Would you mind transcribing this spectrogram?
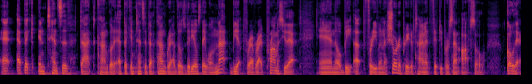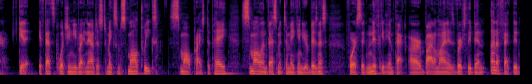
at epicintensive.com. Go to epicintensive.com, grab those videos. They will not be up forever. I promise you that. And they'll be up for even a shorter period of time at 50% off. So go there get it. If that's what you need right now, just to make some small tweaks, small price to pay, small investment to make into your business for a significant impact. Our bottom line has virtually been unaffected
